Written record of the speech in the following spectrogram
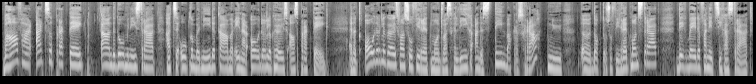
Behalve haar artsenpraktijk aan de Dominiestraat had ze ook een benedenkamer in haar ouderlijk huis als praktijk. En het ouderlijk huis van Sophie Redmond was gelegen aan de Steenbakkersgracht, nu uh, Dr. Sophie Redmondstraat, dichtbij de Vanitziga-straat.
